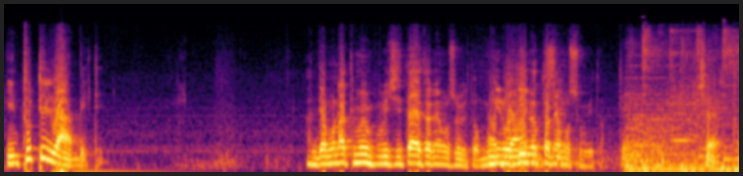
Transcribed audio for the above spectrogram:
in tutti gli ambiti. Andiamo un attimo in pubblicità e torniamo subito. Un Andiamo, minutino e torniamo sì. subito. Certo.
